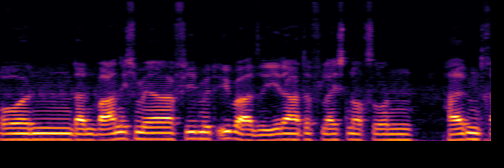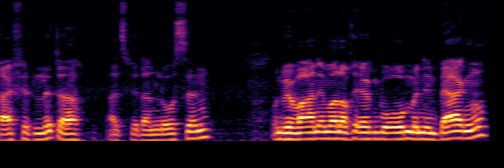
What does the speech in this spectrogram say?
Und dann war nicht mehr viel mit über. Also jeder hatte vielleicht noch so einen halben, dreiviertel Liter, als wir dann los sind. Und wir waren immer noch irgendwo oben in den Bergen.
